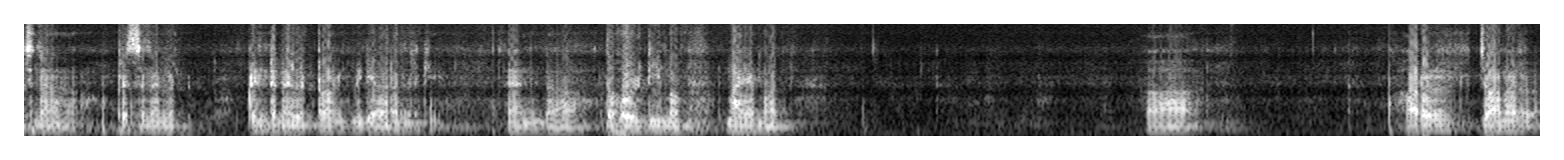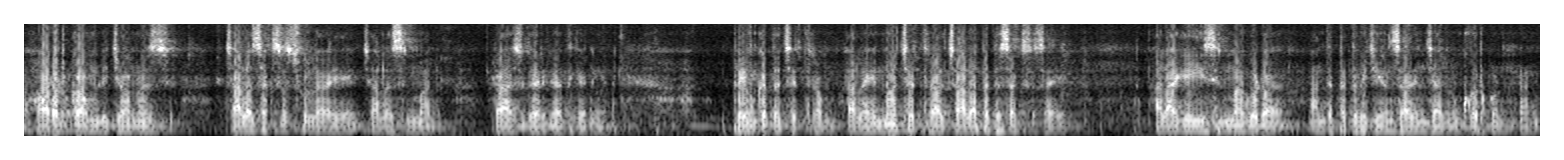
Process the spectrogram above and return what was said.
వచ్చిన press and print and electronic media వారందరికీ. And the whole team of Maya mall horror genre horror comedy genres చాలా సక్సెస్ఫుల్ అయ్యాయి. చాలా సినిమాలు. రాజు గారి గది కానీ ప్రేమ కథ చిత్రం అలా ఎన్నో చిత్రాలు చాలా పెద్ద సక్సెస్ అయ్యాయి. అలాగే ఈ సినిమా కూడా అంత పెద్ద విజయం సాధించాలని కోరుకుంటున్నాను.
